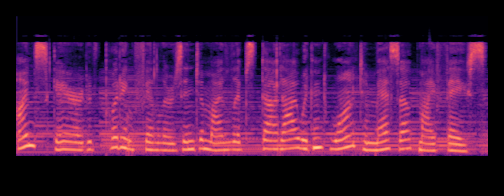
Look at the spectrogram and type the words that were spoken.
I'm scared of putting fillers into my lips. I wouldn't want to mess up my face.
